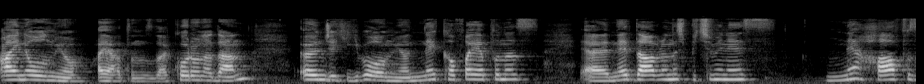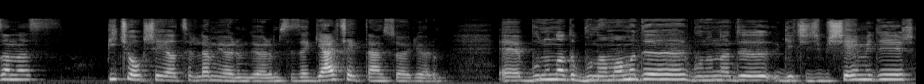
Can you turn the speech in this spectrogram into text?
aynı olmuyor hayatınızda. Koronadan önceki gibi olmuyor. Ne kafa yapınız, e, ne davranış biçiminiz, ne hafızanız. Birçok şeyi hatırlamıyorum diyorum size. Gerçekten söylüyorum. E, bunun adı bunama mıdır? Bunun adı geçici bir şey midir?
